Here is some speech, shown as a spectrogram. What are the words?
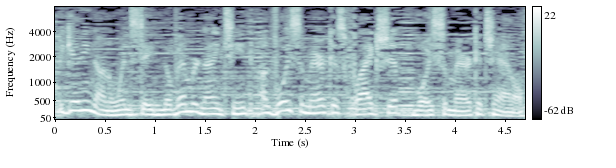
beginning on Wednesday, November 19th on Voice America's flagship Voice America channel.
